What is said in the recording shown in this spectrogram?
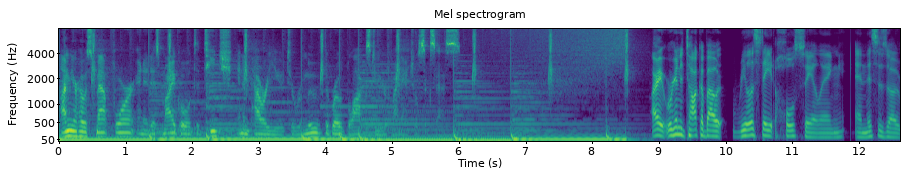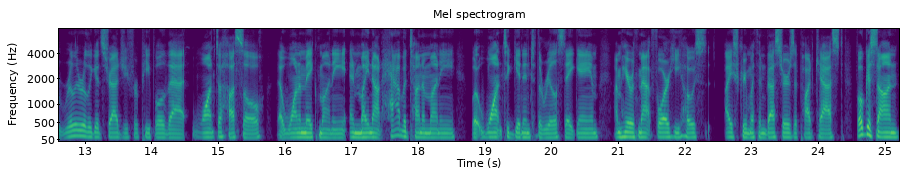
I'm your host, Matt Four, and it is my goal to teach and empower you to remove the roadblocks to your financial success. All right, we're going to talk about real estate wholesaling. And this is a really, really good strategy for people that want to hustle, that want to make money, and might not have a ton of money, but want to get into the real estate game. I'm here with Matt Four. He hosts Ice Cream with Investors, a podcast focused on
